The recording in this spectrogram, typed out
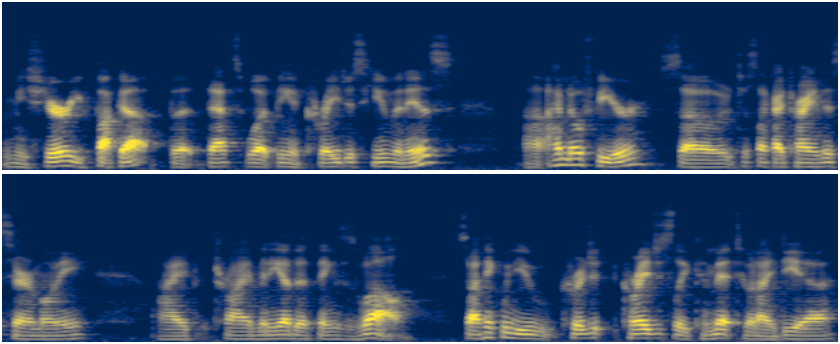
I mean, sure, you fuck up, but that's what being a courageous human is. Uh, I have no fear, so just like I try in this ceremony, I try many other things as well. So I think when you courage- courageously commit to an idea,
